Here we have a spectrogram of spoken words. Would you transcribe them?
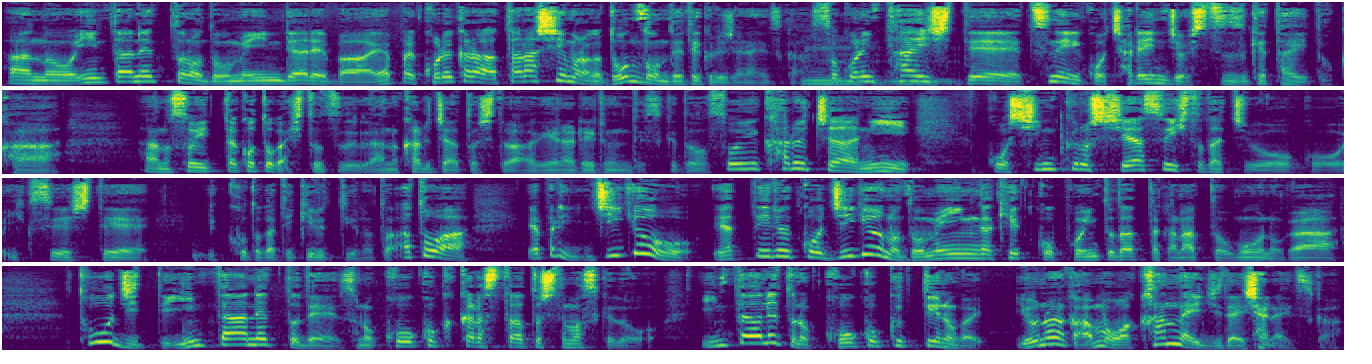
あの、インターネットのドメインであれば、やっぱりこれから新しいものがどんどん出てくるじゃないですか。そこに対して常にこうチャレンジをし続けたいとか、あの、そういったことが一つ、あの、カルチャーとしては挙げられるんですけど、そういうカルチャーに、こう、シンクロしやすい人たちを、こう、育成していくことができるっていうのと、あとは、やっぱり事業、やっている、こう、事業のドメインが結構ポイントだったかなと思うのが、当時ってインターネットで、その広告からスタートしてますけど、インターネットの広告っていうのが世の中あんま分かんない時代じゃないですか。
